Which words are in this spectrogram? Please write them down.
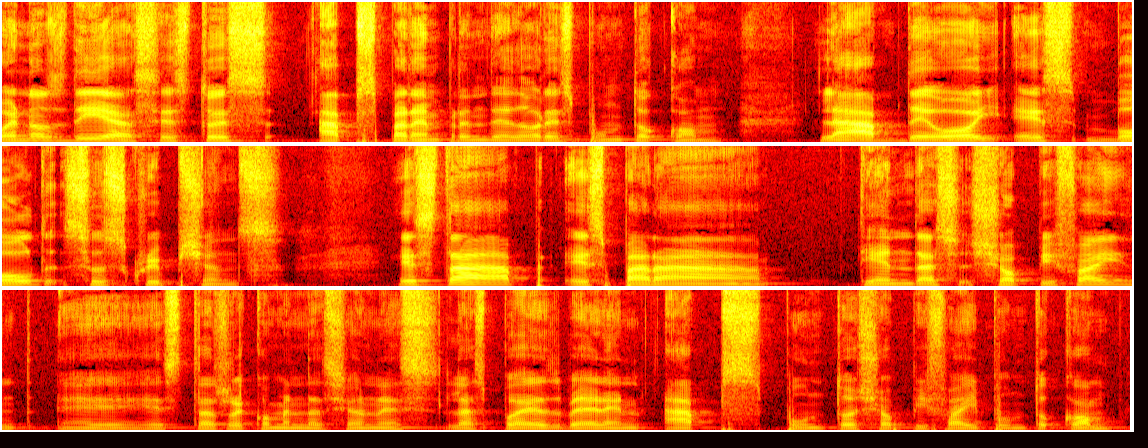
Buenos días, esto es appsparaemprendedores.com. La app de hoy es Bold Subscriptions. Esta app es para tiendas Shopify. Eh, estas recomendaciones las puedes ver en apps.shopify.com.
